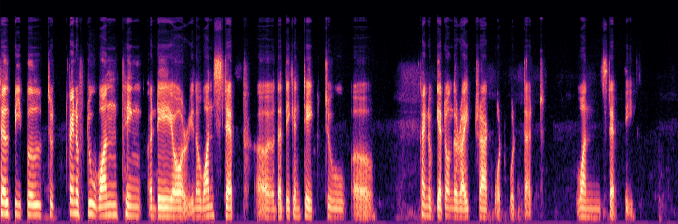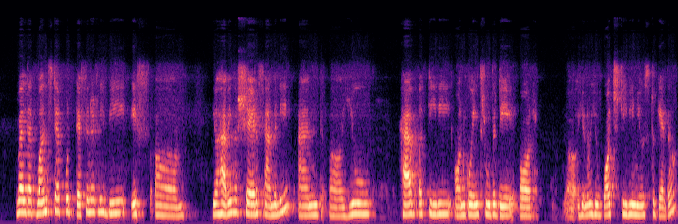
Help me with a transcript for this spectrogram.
tell people to kind of do one thing a day or you know one step uh, that they can take to uh, kind of get on the right track what would that one step be? Well that one step would definitely be if um, you're having a shared family and uh, you have a tv ongoing through the day or uh, you know you watch tv news together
